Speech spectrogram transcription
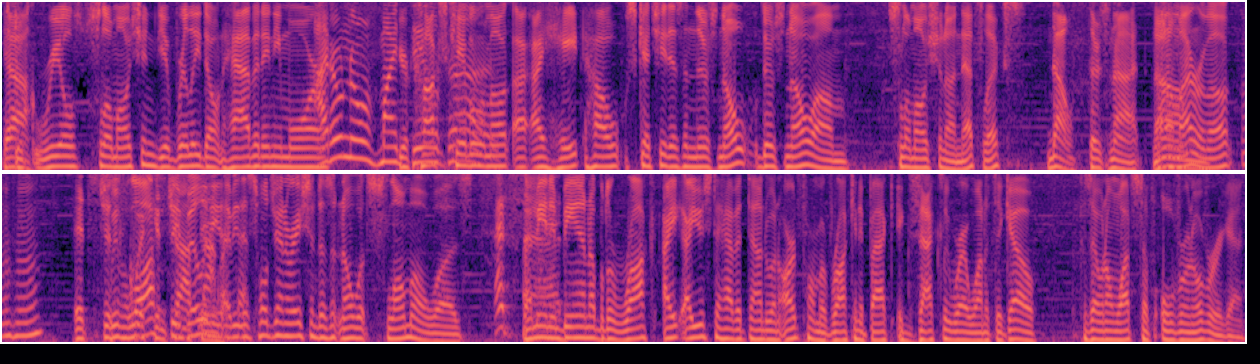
Yeah. duk, real slow motion. You really don't have it anymore. I don't know if my your deal Cox cable does. remote. I, I hate how sketchy it is, and there's no there's no um slow motion on Netflix. No, there's not. Not on my Um, remote. It's just We've lost the ability. I mean, this whole generation doesn't know what slow mo was. That's I mean, and being able to rock. I, I used to have it down to an art form of rocking it back exactly where I wanted to go because I want to watch stuff over and over again.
